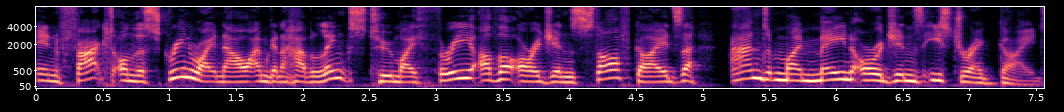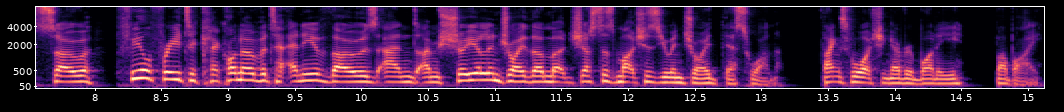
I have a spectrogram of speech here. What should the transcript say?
In fact, on the screen right now, I'm going to have links to my three other Origins staff guides and my main Origins Easter egg guide. So feel free to click on over to any of those, and I'm sure you'll enjoy them just as much as you enjoyed this one. Thanks for watching, everybody. Bye bye.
